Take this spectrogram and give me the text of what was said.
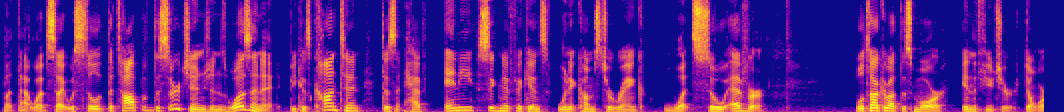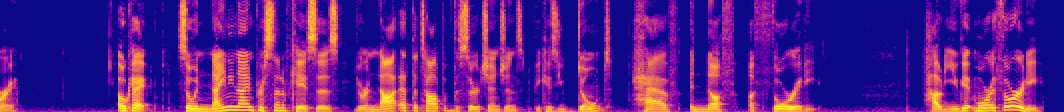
But that website was still at the top of the search engines, wasn't it? Because content doesn't have any significance when it comes to rank whatsoever. We'll talk about this more in the future, don't worry. Okay, so in 99% of cases, you're not at the top of the search engines because you don't have enough authority. How do you get more authority?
